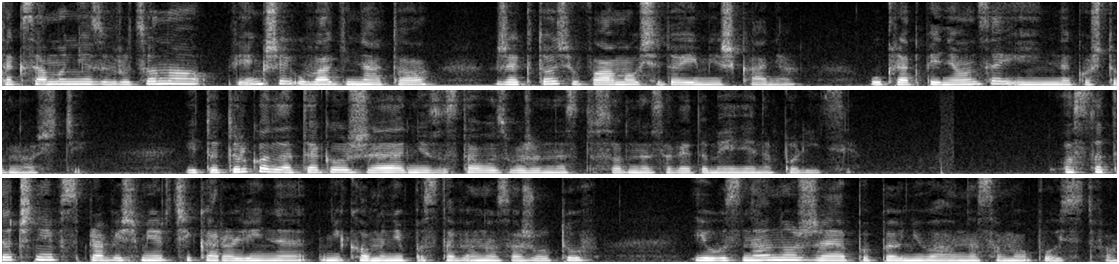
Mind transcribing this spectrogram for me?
Tak samo nie zwrócono większej uwagi na to, że ktoś włamał się do jej mieszkania, ukradł pieniądze i inne kosztowności. I to tylko dlatego, że nie zostało złożone stosowne zawiadomienie na policję. Ostatecznie w sprawie śmierci Karoliny nikomu nie postawiono zarzutów i uznano, że popełniła ona samobójstwo.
